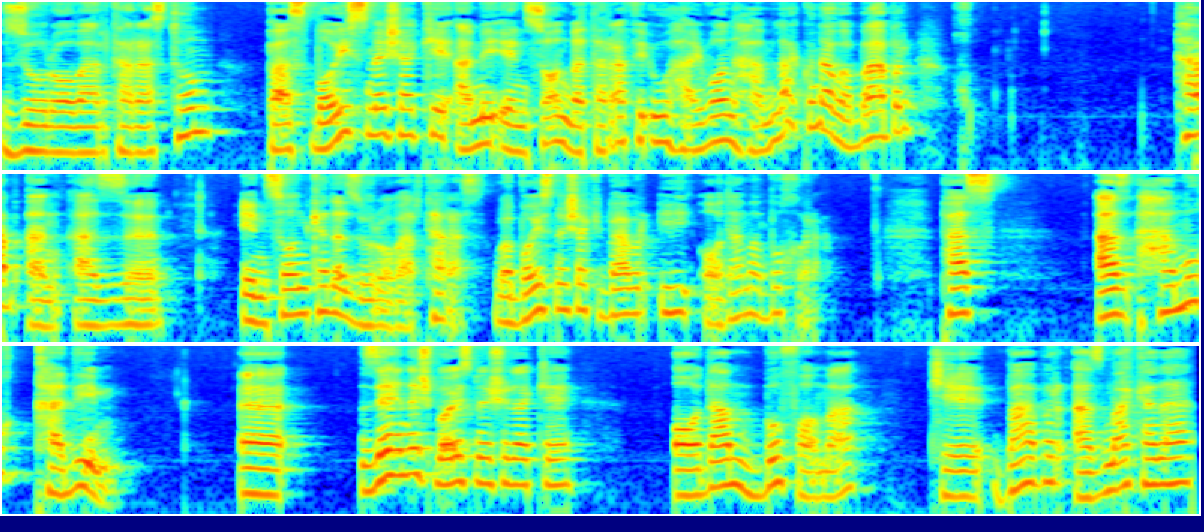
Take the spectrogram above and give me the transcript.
زورآورتر هستم پس باعث میشه که امی انسان به طرف او حیوان حمله کنه و ببر طبعا از انسان کده زورآورتر است و باعث میشه که ببر ای آدم بخوره. پس از همو قدیم ذهنش باعث می که آدم بفهمه که ببر از مکده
